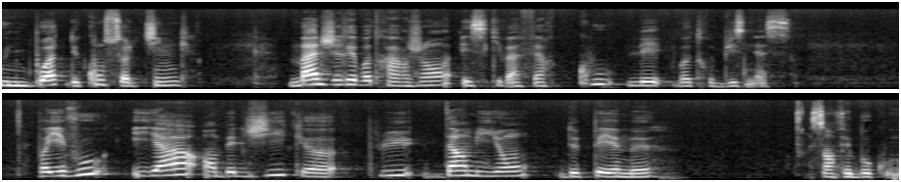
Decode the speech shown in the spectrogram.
ou une boîte de consulting, mal gérer votre argent est ce qui va faire couler votre business. Voyez-vous, il y a en Belgique euh, plus d'un million de PME. Ça en fait beaucoup,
